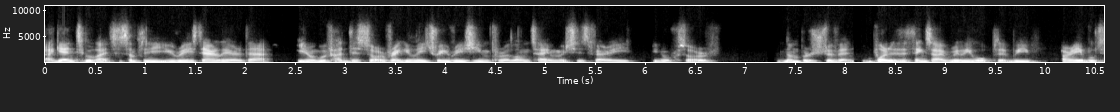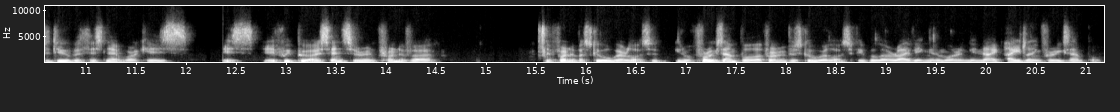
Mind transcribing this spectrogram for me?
again to go back to something that you raised earlier that you know we've had this sort of regulatory regime for a long time, which is very you know sort of numbers driven. One of the things I really hope that we are able to do with this network is is if we put a sensor in front of a in front of a school where lots of you know for example in front of a school where lots of people are arriving in the morning and night idling for example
